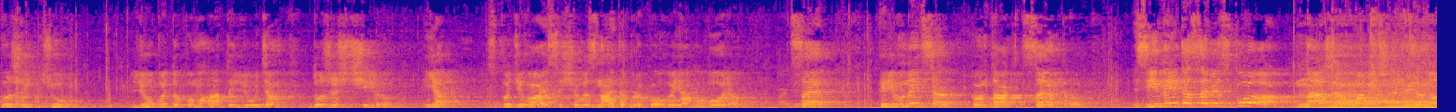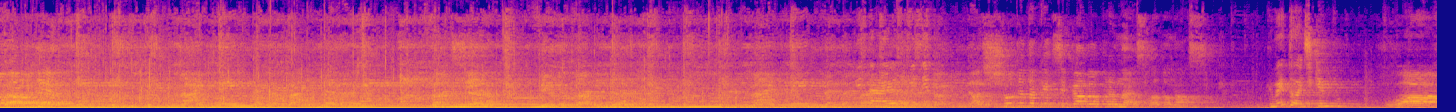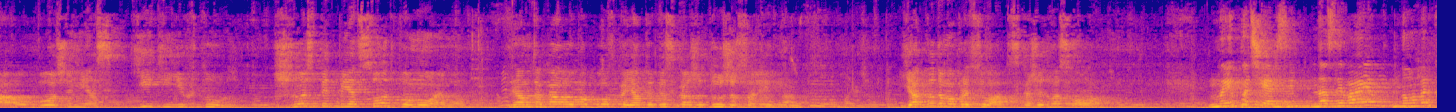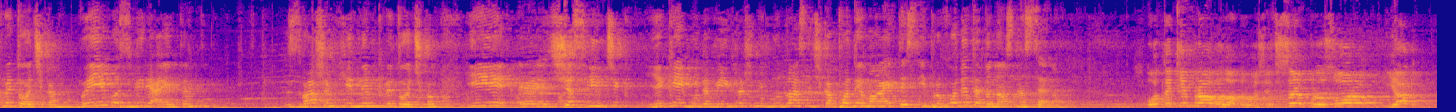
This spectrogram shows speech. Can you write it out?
по життю любить допомагати людям дуже щиро. І я сподіваюся, що ви знаєте про кого я говорю. Це керівниця контакт-центру Зінида Савіцькова, наша помічниця номер один. Боже мій, а скільки їх тут? Щось під 500, по-моєму. Прям така упаковка, я тобі скажу, дуже солідна. Як будемо працювати? Скажи два слова. Ми по черзі називаємо номер квиточка. Ви його звіряєте з вашим вхідним квиточком. І е, щасливчик, який буде виграшний, будь ласка, подимаєтесь і проходите до нас на сцену. От такі правила, друзі. Все прозоро, як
